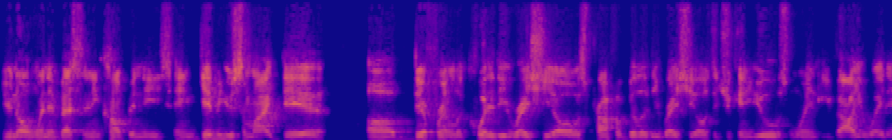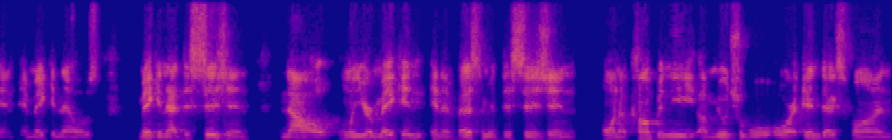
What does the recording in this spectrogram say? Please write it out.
you know, when investing in companies and giving you some idea of different liquidity ratios, profitability ratios that you can use when evaluating and making those making that decision. Now, when you're making an investment decision on a company, a mutual or index fund,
